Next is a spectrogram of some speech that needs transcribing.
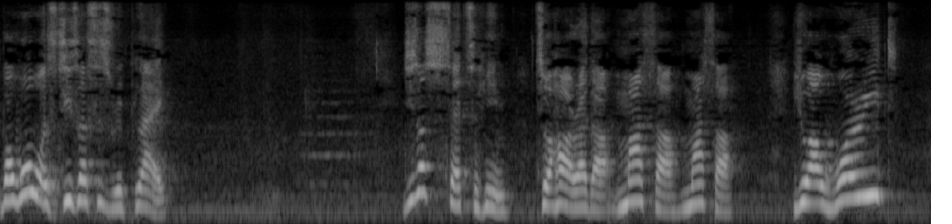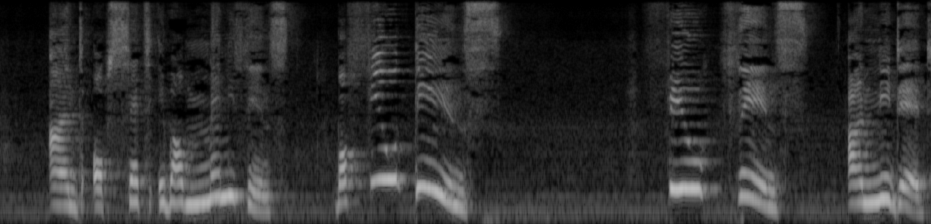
But what was Jesus' reply? Jesus said to him, to her rather, Martha, Martha, you are worried and upset about many things, but few things, few things are needed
